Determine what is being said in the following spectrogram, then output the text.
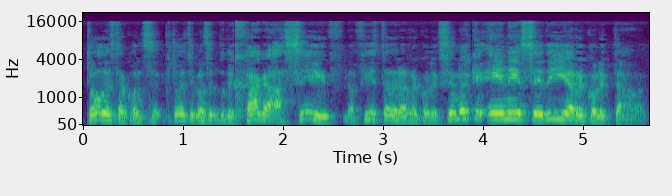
Todo, este concepto de Haga Asif, la fiesta de la recolección, no es que en ese día recolectaban.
